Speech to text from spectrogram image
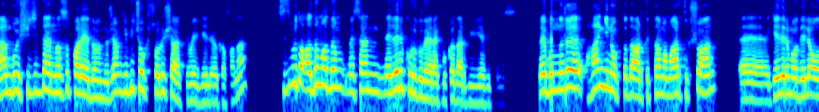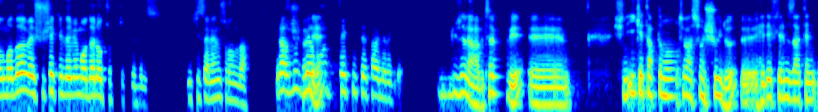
ben bu işi cidden nasıl paraya döndüreceğim gibi birçok soru işareti geliyor kafana. Siz burada adım adım mesela neleri kurgulayarak bu kadar büyüyebildiniz? Ve bunları hangi noktada artık tamam artık şu an e, gelir modeli olmalı ve şu şekilde bir model oturttuk dediniz. İki senenin sonunda. Biraz bu teknik detaylara gidelim. Güzel abi tabii. Ee, Şimdi ilk etapta motivasyon şuydu. E, hedeflerimizi zaten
